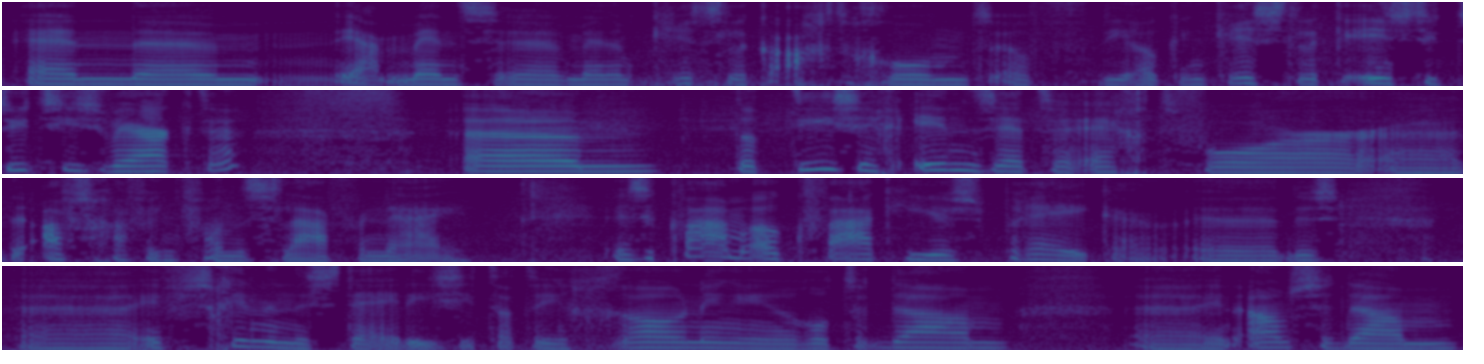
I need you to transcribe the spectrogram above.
en uh, ja, mensen met een christelijke achtergrond of die ook in christelijke instituties werkten. Um, dat die zich inzetten echt voor uh, de afschaffing van de slavernij. En ze kwamen ook vaak hier spreken. Uh, dus uh, in verschillende steden. Je ziet dat in Groningen, in Rotterdam, in Amsterdam.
